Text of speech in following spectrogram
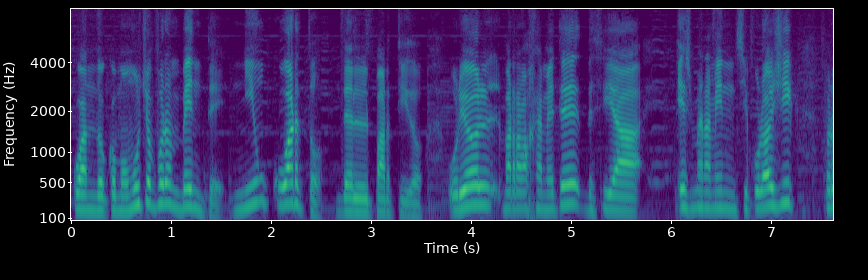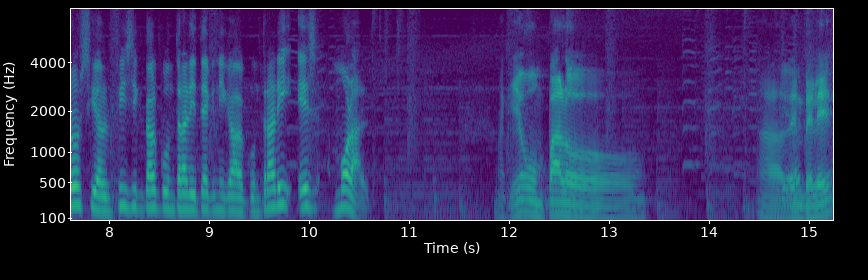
cuando como mucho fueron 20, ni un cuarto del partido. Uriol barra baja MT decía, és merament psicològic, però si el físic del contrari, tècnica del contrari, és molt alt. Aquí llevo un palo a Dembélé.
